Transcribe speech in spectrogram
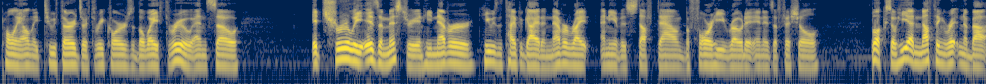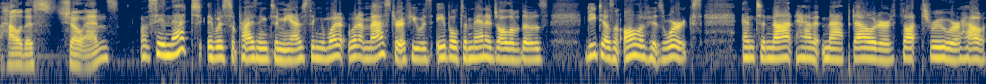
probably only two thirds or three quarters of the way through, and so it truly is a mystery and he never he was the type of guy to never write any of his stuff down before he wrote it in his official book so he had nothing written about how this show ends Well, see, and that it was surprising to me. I was thinking, what a- what a master if he was able to manage all of those details in all of his works, and to not have it mapped out or thought through or how.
